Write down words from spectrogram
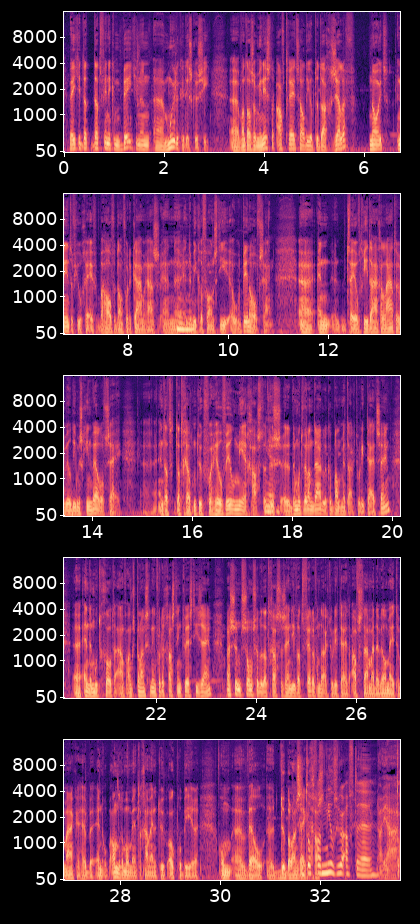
Weet je, dat, dat vind ik een beetje een uh, moeilijke discussie. Uh, want als een minister aftreedt, zal die op de dag zelf nooit een interview geven. Behalve dan voor de camera's en, uh, mm -hmm. en de microfoons die op het Binnenhof zijn. Uh, en twee of drie dagen later wil die misschien wel of zij. Uh, en dat, dat geldt natuurlijk voor heel veel meer gasten. Ja. Dus er moet wel een duidelijke band met de actualiteit zijn. en er moet grote aanvangsbelangstelling voor de gast in kwestie zijn. Maar soms, soms zullen dat gasten zijn die wat verder van de actualiteit afstaan... maar daar wel mee te maken hebben. En op andere momenten gaan wij natuurlijk ook proberen... om wel de belangrijke toch gast... van nieuwsuur af te nou ja.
